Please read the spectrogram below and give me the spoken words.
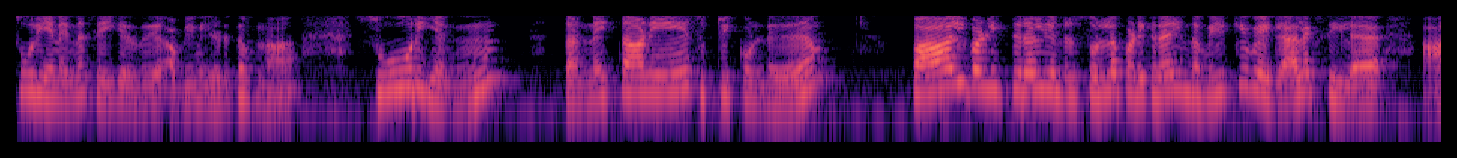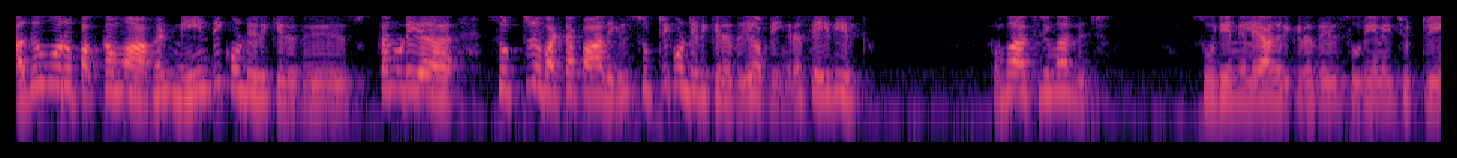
சூரியன் என்ன செய்கிறது அப்படின்னு எடுத்தோம்னா சூரியன் தன்னைத்தானே சுற்றி கொண்டு பால் வழித்திரள் என்று சொல்லப்படுகிற இந்த மில்கி வே கேலக்சியில அது ஒரு பக்கமாக நீந்தி கொண்டிருக்கிறது. தன்னுடைய சுற்று வட்ட பாதையில் சுற்றி கொண்டிருக்கிறது அப்படிங்கிற செய்தி இருக்கு. ரொம்ப ஆச்சரியமா இருந்துச்சு. சூரியன் நிலையாக இருக்கிறது. சூரியனை சுற்றி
